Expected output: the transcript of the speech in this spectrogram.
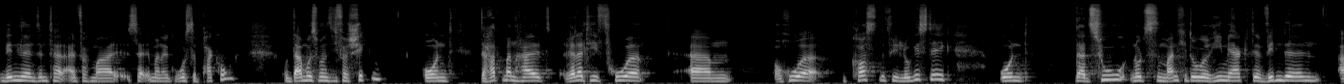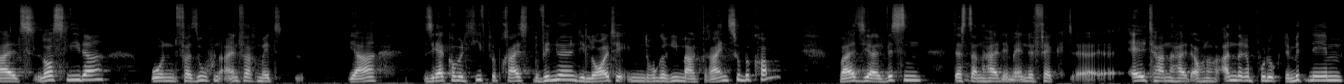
Windeln sind halt einfach mal, ist halt immer eine große Packung und da muss man sie verschicken und da hat man halt relativ hohe, ähm, hohe Kosten für die Logistik und dazu nutzen manche Drogeriemärkte Windeln als Lossleader und versuchen einfach mit, ja, sehr kompetitiv bepreisten Windeln die Leute in den Drogeriemarkt reinzubekommen, weil sie halt wissen, dass dann halt im Endeffekt äh, Eltern halt auch noch andere Produkte mitnehmen,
